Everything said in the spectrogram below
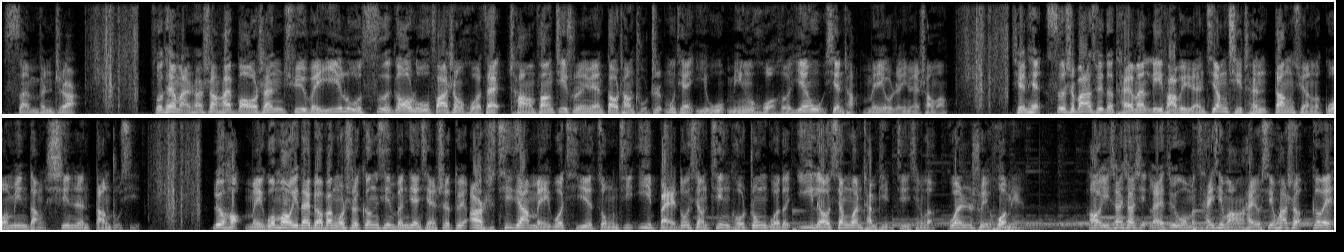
三分之二。昨天晚上，上海宝山区纬一路四高炉发生火灾，厂方技术人员到场处置，目前已无明火和烟雾，现场没有人员伤亡。前天，四十八岁的台湾立法委员江启臣当选了国民党新任党主席。六号，美国贸易代表办公室更新文件显示，对二十七家美国企业总计一百多项进口中国的医疗相关产品进行了关税豁免。好，以上消息来自于我们财新网还有新华社，各位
